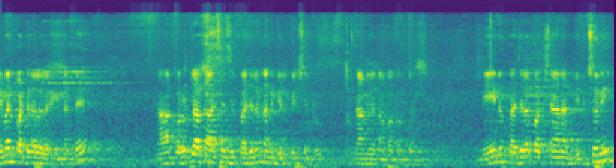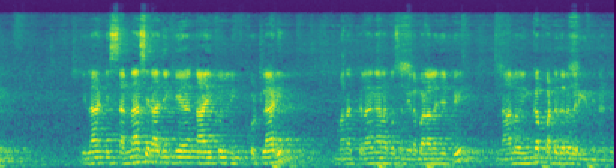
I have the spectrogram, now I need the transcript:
ఏమని పట్టుదల పెరిగిందంటే నా కొరట్ల కాన్స్టిట్యూన్సీ ప్రజలు నన్ను గెలిపించిండ్రు. నా మీద నమ్మకంతో నేను ప్రజల పక్షాన నిల్చొని ఇలాంటి సన్నాసి రాజకీయ నాయకుల్ని కొట్లాడి మన తెలంగాణ కోసం నిలబడాలని చెప్పి నాలో ఇంకా పట్టుదల పెరిగింది నన్ను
